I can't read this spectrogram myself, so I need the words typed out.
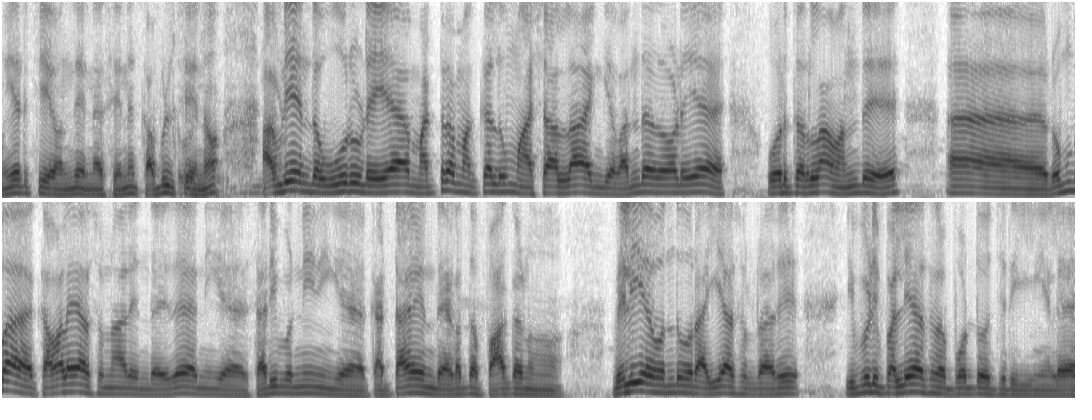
முயற்சியை வந்து என்ன செய்யணும்? கபுல் செய்யணும். அப்படியே இந்த ஊருடைய மற்ற மக்களும் மாஷால்லா இங்கே வந்ததோடைய ஒருத்தர்லாம் வந்து ரொம்ப கவலையாக சொன்னார் இந்த இதை நீங்கள் சரி பண்ணி நீங்கள் கட்டாயம் இந்த இடத்த பார்க்கணும். வெளியே வந்து ஒரு ஐயா சொல்கிறாரு இப்படி பள்ளியாசில் போட்டு வச்சுருக்கீங்களே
